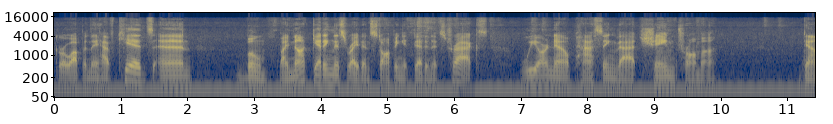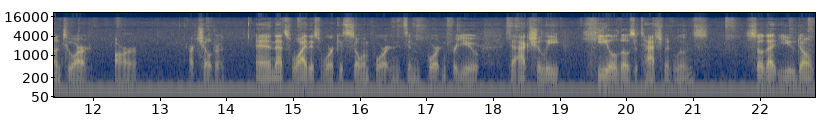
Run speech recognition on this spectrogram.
grow up and they have kids, and boom, by not getting this right and stopping it dead in its tracks, we are now passing that shame trauma down to our our our children. And that's why this work is so important. It's important for you to actually heal those attachment wounds so that you don't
